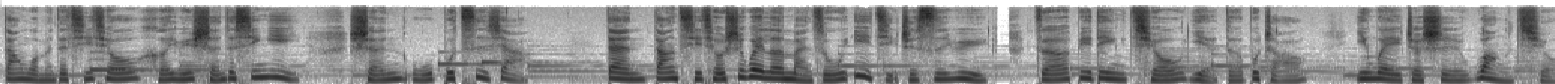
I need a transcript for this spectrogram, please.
当我们的祈求合于神的心意，神无不赐下；但当祈求是为了满足一己之私欲，则必定求也得不着，因为这是妄求。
